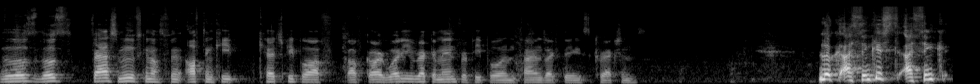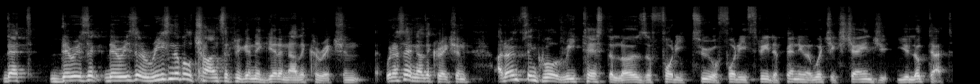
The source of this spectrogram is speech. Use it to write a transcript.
Those those fast moves can often often keep catch people off off guard. What do you recommend for people in times like these corrections? Look, I think it's I think that there is a there is a reasonable chance that we're going to get another correction. When I say another correction, I don't think we'll retest the lows of 42 or 43, depending on which exchange you, you looked at.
